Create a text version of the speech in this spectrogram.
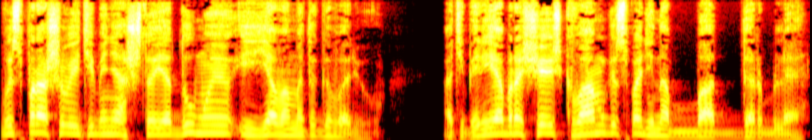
Вы спрашиваете меня, что я думаю, и я вам это говорю. А теперь я обращаюсь к вам, господин Аббат Дербле.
